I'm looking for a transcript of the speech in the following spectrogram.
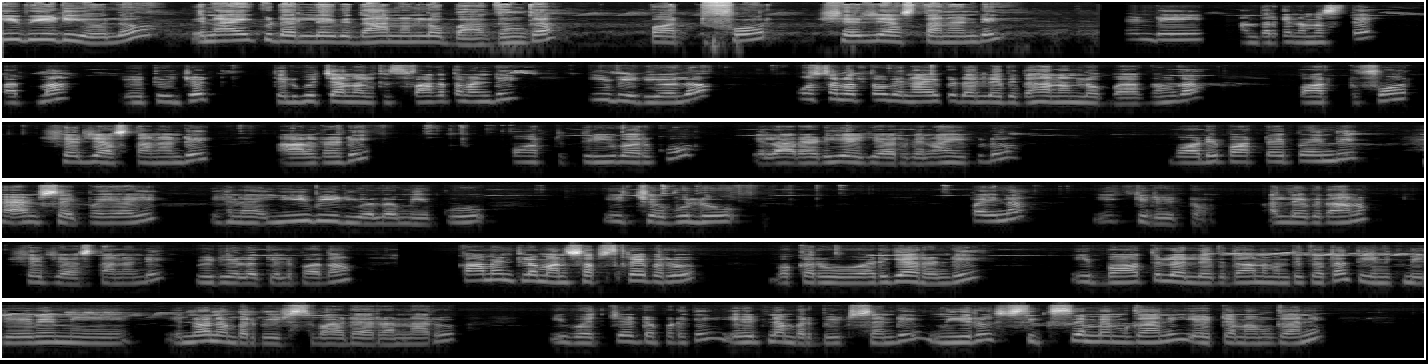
ఈ వీడియోలో వినాయకుడు అల్లే విధానంలో భాగంగా పార్ట్ ఫోర్ షేర్ చేస్తానండి. అండి అందరికీ నమస్తే. పద్మ యూట్యూబ్ జెడ్ తెలుగు ఛానల్కి స్వాగతం అండి. ఈ వీడియోలో పూసలతో వినాయకుడు వెళ్ళే విధానంలో భాగంగా పార్ట్ ఫోర్ షేర్ చేస్తానండి. ఆల్రెడీ పార్ట్ త్రీ వరకు ఇలా రెడీ అయ్యారు వినాయకుడు. బాడీ పార్ట్ అయిపోయింది హ్యాండ్స్ అయిపోయాయి. ఈ వీడియోలో మీకు ఈ చెవులు పైన ఈ కిరీటం అల్లే విధానం షేర్ చేస్తానండి. వీడియోలోకి వెళ్ళిపోదాం. కామెంట్లో మన సబ్స్క్రైబరు ఒకరు అడిగారండి. ఈ బాతులు వెళ్ళే విధానం ఉంది కదా దీనికి మీరు ఏమేమి ఎన్నో నెంబర్ బీట్స్ వాడారన్నారు. ఇవి వచ్చేటప్పటికి ఎయిట్ నెంబర్ బీట్స్ అండి. మీరు సిక్స్ ఎంఎం కానీ ఎయిట్ ఎంఎం కానీ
